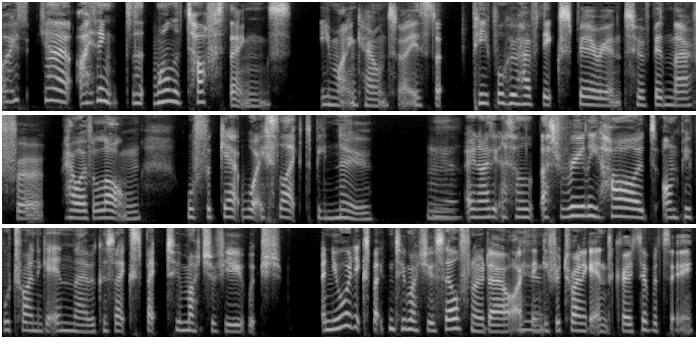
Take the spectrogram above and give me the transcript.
I, yeah, I think that one of the tough things you might encounter is that people who have the experience, who have been there for however long, will forget what it's like to be new. Mm. And I think that's a, that's really hard on people trying to get in there because they expect too much of you, which and you're already expecting too much of yourself, no doubt. I think if you're trying to get into creativity,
